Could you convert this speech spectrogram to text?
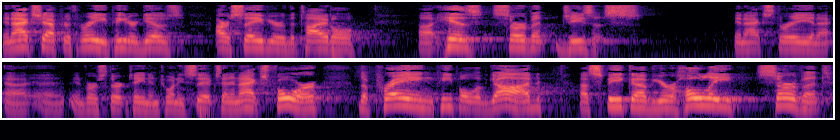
In Acts chapter 3, Peter gives our Savior the title, uh, His Servant Jesus. In Acts 3 and uh, uh, in verse 13 and 26. And in Acts 4, the praying people of God uh, speak of your holy servant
